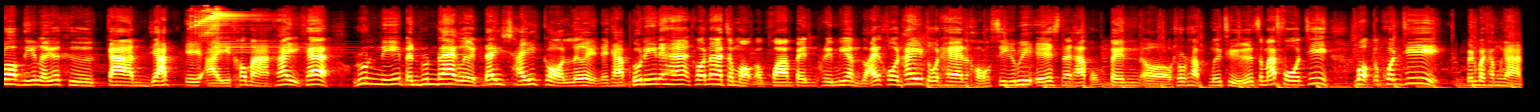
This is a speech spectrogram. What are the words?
รอบนี้เลยก็คือการยัด AI เข้ามาให้แค่ รุ่นนี้เป็นรุ่นแรกเลยได้ใช้ก่อนเลยนะครับ ตัวนี้นะฮะก็น่าจะเหมาะกับความเป็นพรีเมียม หลายคนให้ตัวแทนของ Series S นะครับ ผมเป็นโทรศัพท์มือถือสมาร์ทโฟนที่เหมาะกับคนที่เป็นวัยทำงาน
